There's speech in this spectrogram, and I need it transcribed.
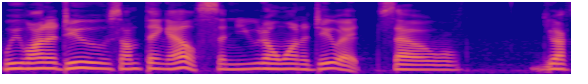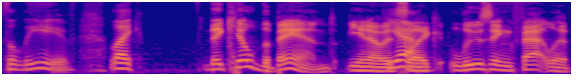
we want to do something else and you don't want to do it so you have to leave like they killed the band. You know, it's Yeah. like losing Fat Lip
